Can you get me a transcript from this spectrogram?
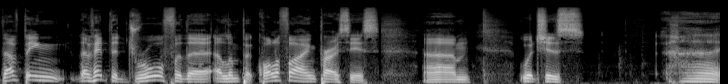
They've been they've had the draw for the Olympic qualifying process, um, which is uh,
